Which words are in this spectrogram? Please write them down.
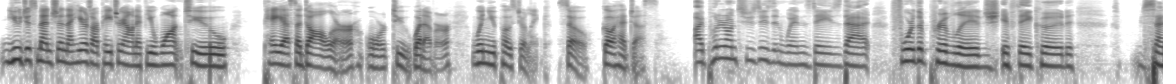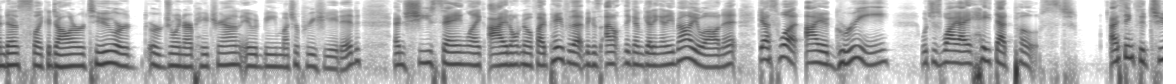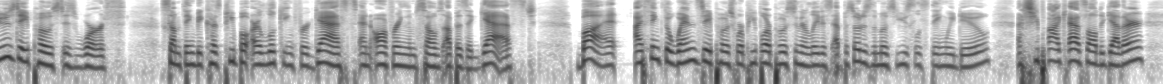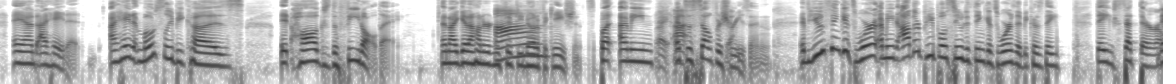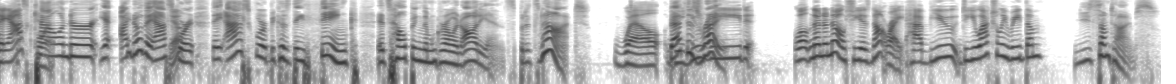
you just mentioned that here's our Patreon if you want to pay us a dollar or two, whatever, when you post your link. So go ahead, Jess. I put it on Tuesdays and Wednesdays that for the privilege, if they could send us like a dollar or two or or join our Patreon, it would be much appreciated. And she's saying like I don't know if I'd pay for that because I don't think I'm getting any value on it. Guess what? I agree, which is why I hate that post. I think the Tuesday post is worth something because people are looking for guests and offering themselves up as a guest. But I think the Wednesday post where people are posting their latest episode is the most useless thing we do as she podcasts all together. And I hate it. I hate it mostly because it hogs the feed all day. And I get 150 ah. notifications. But I mean, Right. it's I- a ah, selfish reason. If you think it's worth, I mean, other people seem to think it's worth it because they they set their They uh, ask for it. calendar. Yeah, I know they ask Yep. for it. They ask for it because they think it's helping them grow an audience, but it's not. Well, Beth is right. Read, well, no, no, no. She is not right. Have you? Do you actually read them? You sometimes.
